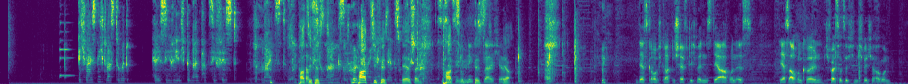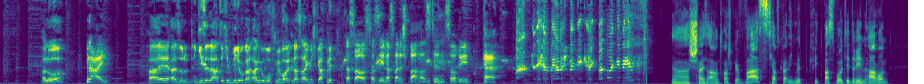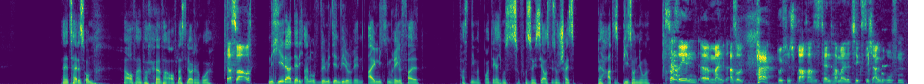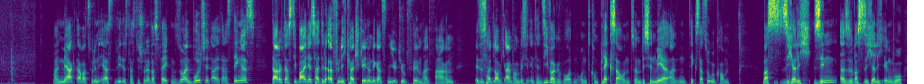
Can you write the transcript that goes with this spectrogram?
Ich weiß nicht, was du mit Hey Siri, ich bin ein Pazifist meinst. Pazifist. Du magst Pazifist. Er ist ein Besucherstaaten. ist jetzt nicht unbedingt das Pazifist. Gleiche. Ja. Der ist, glaube ich, gerade beschäftigt, wenn es der Aaron ist. Der ist auch in Köln. Ich weiß tatsächlich nicht, welcher Aaron. Hallo? Nein. Hi, also Gisela hat dich im Video gerade angerufen. Wir wollten das eigentlich gar nicht. Das war aus Versehen, das war der Sprachassistent, sorry. Hä? Ich hab ja nicht mitgekriegt. Was wollt ihr drehen? Ja, scheiß Aaron Troschke. Was? Ich hab's gerade nicht mitbekriegt. Was wollt ihr drehen? Aaron. Deine Zeit ist um. Hör auf einfach, hör einfach auf, lass die Leute in Ruhe. Das war aus Nicht jeder, der dich anruft, will mit dir ein Video reden. Eigentlich im Regelfall fast niemand. Boah, Digga, ich muss zum Friseur. Ich sehe aus wie so ein scheiß behaartes Bison, Junge. Versehen, äh, mein, also, durch den Sprachassistent haben meine Ticks dich angerufen. Man merkt aber zu den ersten Videos, dass die schon etwas faken. So ein Bullshit, Alter. Das Ding ist, dadurch, dass die beiden jetzt halt in der Öffentlichkeit stehen und den ganzen YouTube-Film halt fahren, ist es halt, glaube ich, einfach ein bisschen intensiver geworden und komplexer und ein bisschen mehr an Ticks dazugekommen. Was sicherlich Sinn, also was sicherlich irgendwo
